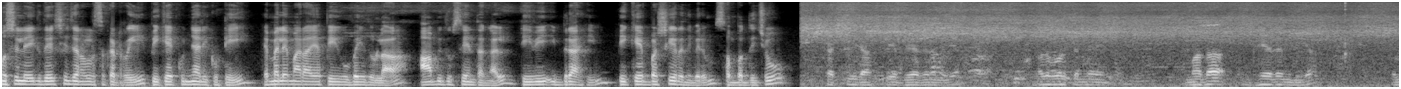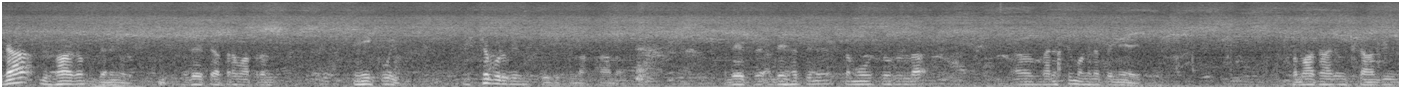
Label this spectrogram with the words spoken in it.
മുസ്ലിം ലീഗ് ദേശീയ general secretary P K Kunhalikutty M L എമാരായ P Ubaidulla Abid Hussain Thangal T V Ibrahim P K Basheer എന്നിവരും സംബന്ധിച്ചു. കക്ഷി രാഷ്ട്രീയ അതുപോലെ തന്നെ മതഭേദമില്ല എല്ലാ വിഭാഗം ജനങ്ങളും അദ്ദേഹത്തെ അത്രമാത്രം സ്നേഹിക്കുകയും ഇഷ്ടപ്പെടുകയും ചെയ്തിട്ടുള്ള ആളാണ്. അദ്ദേഹത്തെ അദ്ദേഹത്തിന് സമൂഹത്തോടുള്ള മനസ്സും അങ്ങനെ തന്നെയായിരുന്നു. സമാധാനവും ശാന്തിയും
